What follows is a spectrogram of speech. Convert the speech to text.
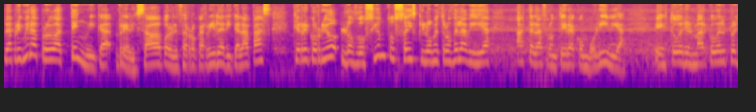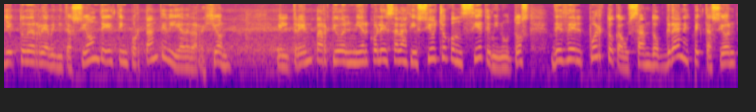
la primera prueba técnica realizada por el ferrocarril Arica-La Paz, que recorrió los 206 kilómetros de la vía hasta la frontera con Bolivia. Esto en el marco del proyecto de rehabilitación de esta importante vía de la región. El tren partió el miércoles a las 18.7 minutos desde el puerto causando gran expectación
